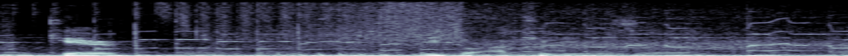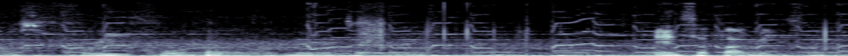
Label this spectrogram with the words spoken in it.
ng care. Dito actually is, uh, is free for the military and sa families nila.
